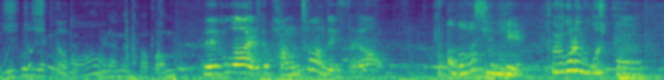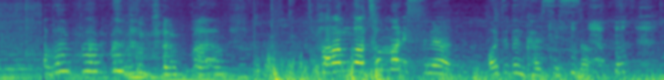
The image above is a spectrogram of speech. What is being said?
진짜 신기하다. 내부가 이렇게 방처럼 돼 있어요. 어, 너무 신기해. 돌고래 보고 싶어. 바람과 천만 있으면 어디든 갈 수 있어.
